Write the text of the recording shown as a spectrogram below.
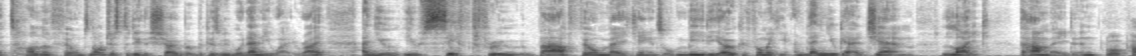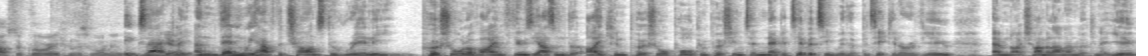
a ton of films, not just to do the show, but because we would anyway, right? And you you sift through bad filmmaking and sort of mediocre filmmaking, and then you get a gem like The Handmaiden, or Paths of Glory from this morning. Exactly. And then we have the chance to really push all of our enthusiasm that I can push or Paul can push into negativity with a particular review. M. Night Shyamalan, I'm looking at you,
